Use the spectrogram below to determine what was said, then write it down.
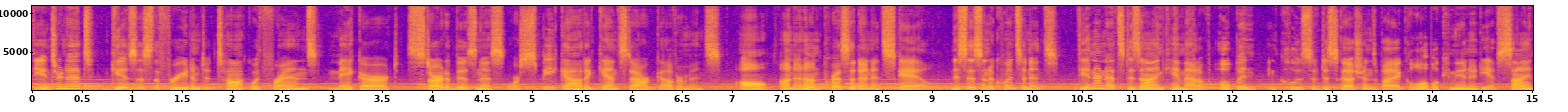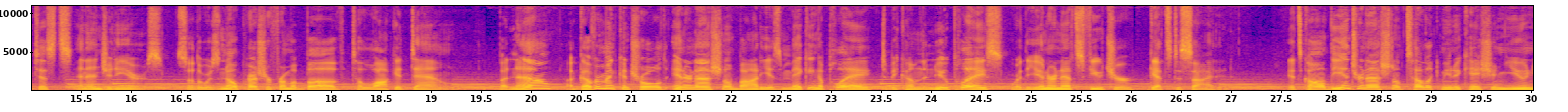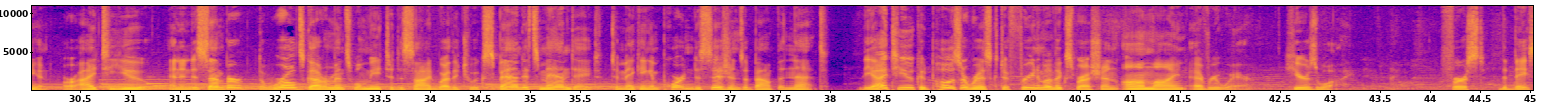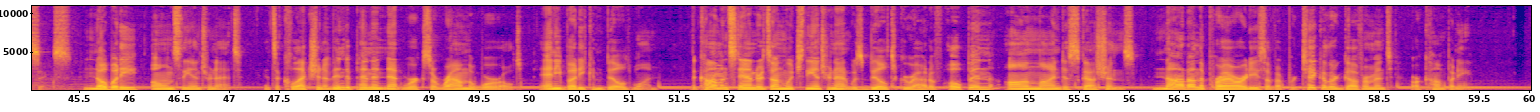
The internet gives us the freedom to talk with friends, make art, start a business, or speak out against our governments, all on an unprecedented scale. This isn't a coincidence. The internet's design came out of open, inclusive discussions by a global community of scientists and engineers, so there was no pressure from above to lock it down. But now, a government controlled international body is making a play to become the new place where the internet's future gets decided. It's called the International Telecommunication Union, or ITU, and in December, the world's governments will meet to decide whether to expand its mandate to making important decisions about the net. The ITU could pose a risk to freedom of expression online everywhere. Here's why. First, the basics. Nobody owns the internet. It's a collection of independent networks around the world. Anybody can build one. The common standards on which the internet was built grew out of open, online discussions, not on the priorities of a particular government or company.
